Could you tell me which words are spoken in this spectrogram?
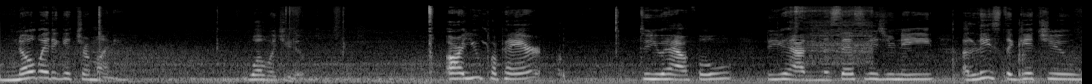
No way to get your money. What would you do? Are you prepared? Do you have food? Do you have the necessities you need? At least to get you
